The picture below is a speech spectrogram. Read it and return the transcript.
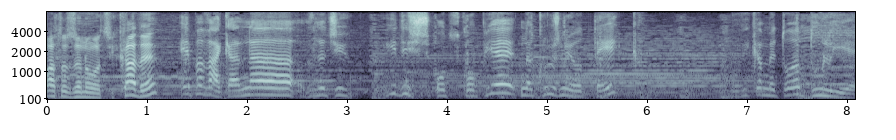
Патот за Новаци, каде? Е па вака, на, значи, идиш од Скопје на кружниот тек, го викаме тоа Дулие.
